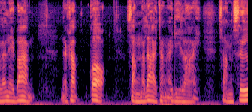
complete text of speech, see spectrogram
และในบ้านนะครับ ก็สั่งมาได้ทาง ID ไลน์สั่งซื้อ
